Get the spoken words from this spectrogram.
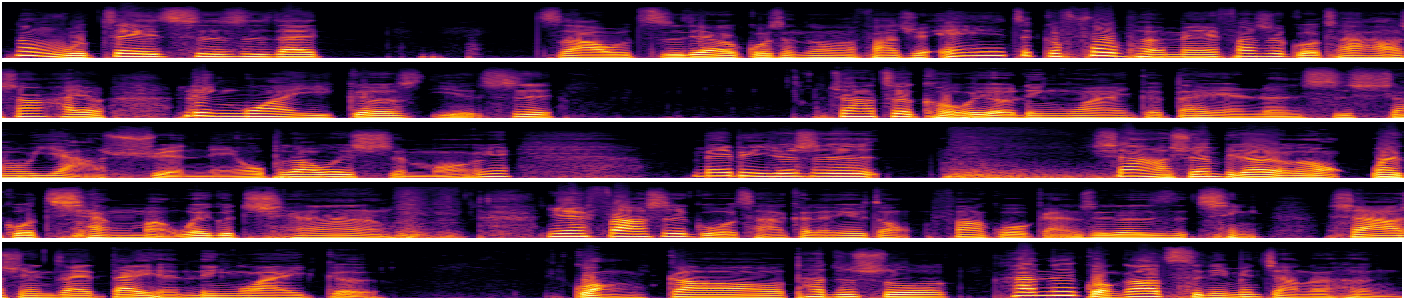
那我这一次是在。找资料过程中，发觉，哎，这个覆盆梅法式果茶好像还有另外一个，也是就它这口味有另外一个代言人是萧亚轩呢，我不知道为什么，因为 maybe 就是萧亚轩比较有那种外国腔嘛，外国腔，因为法式果茶可能有一种法国感，所以就是请萧亚轩在代言另外一个广告，他就说他那广告词里面讲的很。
